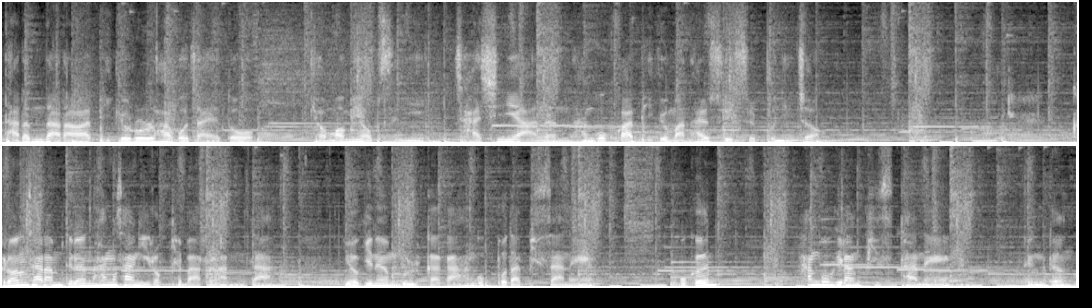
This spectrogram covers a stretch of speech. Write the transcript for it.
다른 나라와 비교를 하고자 해도 경험이 없으니 자신이 아는 한국과 비교만 할 수 있을 뿐이죠. 그런 사람들은 항상 이렇게 말을 합니다. 여기는 물가가 한국보다 비싸네. 혹은 한국이랑 비슷하네. 등등.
